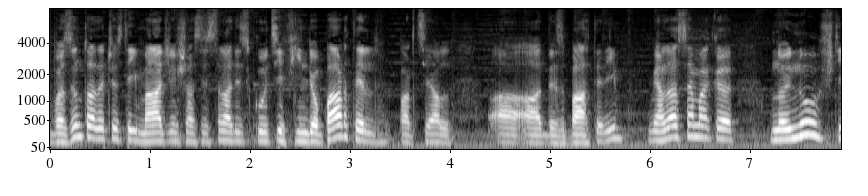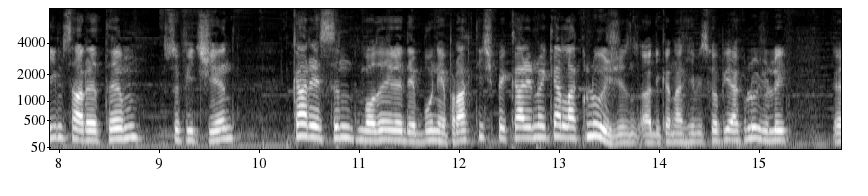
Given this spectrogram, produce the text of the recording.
văzând toate aceste imagini și asistând la discuții, fiind de o parte parțial a, a dezbaterii, mi-am dat seama că noi nu știm să arătăm suficient care sunt modelele de bune practici pe care noi chiar la Cluj, adică în Arhiepiscopia Clujului, ă,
